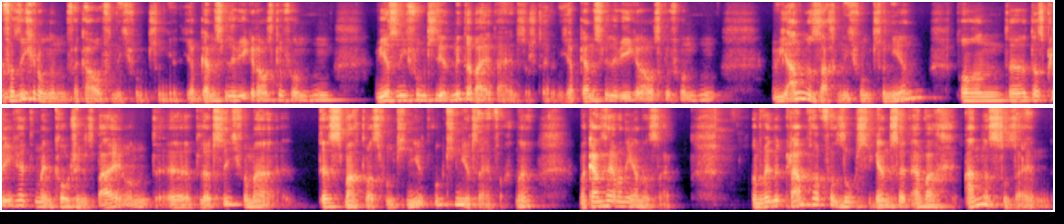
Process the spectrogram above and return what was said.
Versicherungen verkaufen nicht funktioniert. Ich habe ganz viele Wege herausgefunden, wie es nicht funktioniert, Mitarbeiter einzustellen. Ich habe ganz viele Wege herausgefunden, wie andere Sachen nicht funktionieren. Und äh, das bringe ich halt in meinen Coachings bei. Und äh, plötzlich, wenn man das macht, was funktioniert, funktioniert es einfach. Ne? Man kann es einfach nicht anders sagen. Und wenn du krampfhaft versuchst, die ganze Zeit einfach anders zu sein,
